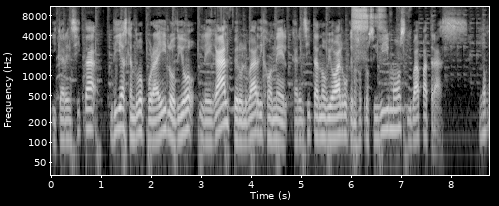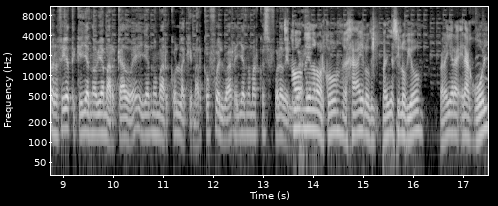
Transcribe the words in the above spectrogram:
Y Karencita Díaz, que anduvo por ahí, lo dio legal, pero el VAR dijo, Nel, Karencita no vio algo que nosotros sí vimos y va para atrás. No, pero fíjate que ella no había marcado, ¿eh? Ella no marcó, la que marcó fue el bar, ella no marcó ese fuera del No, lugar. ella no lo marcó, ajá, ella lo di- para ella sí lo vio, para ella era, era gol.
